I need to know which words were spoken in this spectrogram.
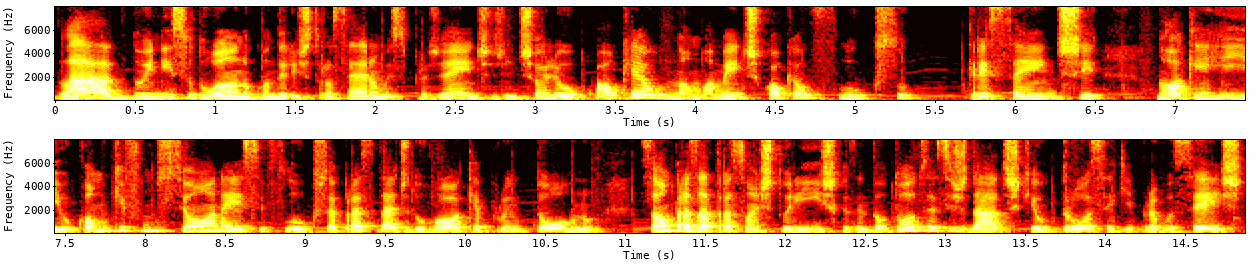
lá no início do ano, quando eles trouxeram isso para gente, a gente olhou qual que é o, normalmente, qual que é o fluxo crescente no Rock in Rio, como que funciona esse fluxo, é para a cidade do rock, é para o entorno, são para as atrações turísticas. Então, todos esses dados que eu trouxe aqui para vocês,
